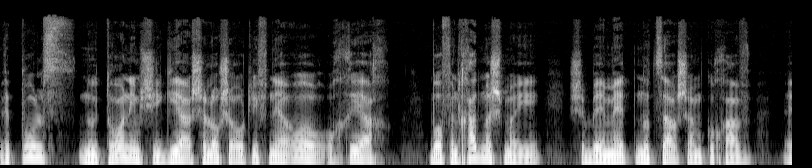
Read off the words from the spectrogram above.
ופולס נויטרונים שהגיע שלוש שעות לפני האור הוכיח באופן חד משמעי שבאמת נוצר שם כוכב אה,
